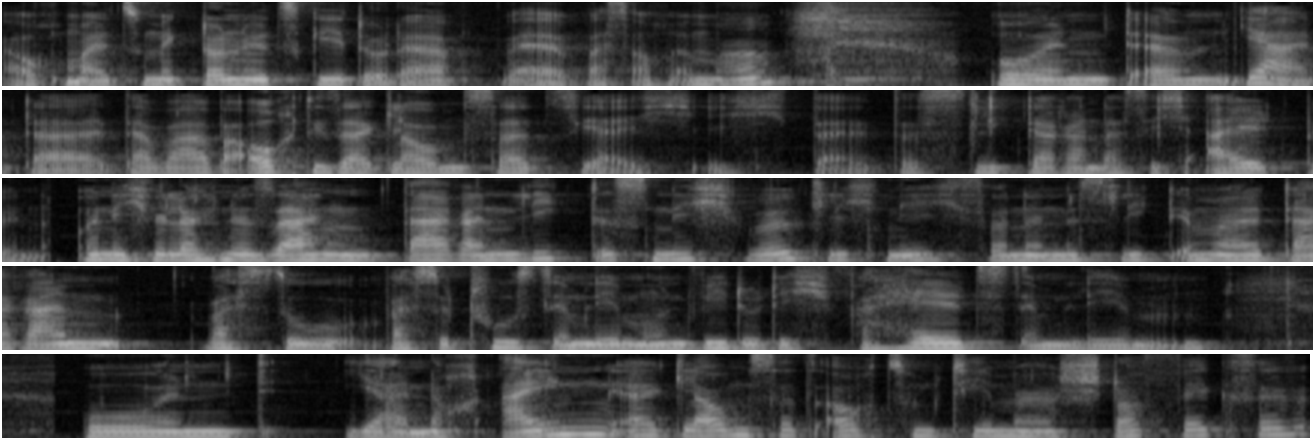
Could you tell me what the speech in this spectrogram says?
auch mal zu McDonalds geht oder äh, was auch immer. Und ähm, ja, da, da war aber auch dieser Glaubenssatz, ja, ich, ich, da, das liegt daran, dass ich alt bin. Und ich will euch nur sagen, daran liegt es nicht, wirklich nicht, sondern es liegt immer daran, was du, was du tust im Leben und wie du dich verhältst im Leben. Und ja, noch ein äh, Glaubenssatz auch zum Thema Stoffwechsel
